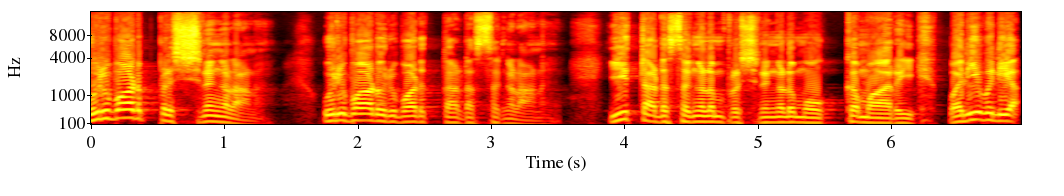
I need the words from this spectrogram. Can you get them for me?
ഒരുപാട് പ്രശ്നങ്ങളാണ്. ഒരുപാട് ഒരുപാട് തടസ്സങ്ങളാണ്. ഈ തടസ്സങ്ങളും പ്രശ്നങ്ങളും ഒക്കെ മാറി വലിയ വലിയ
